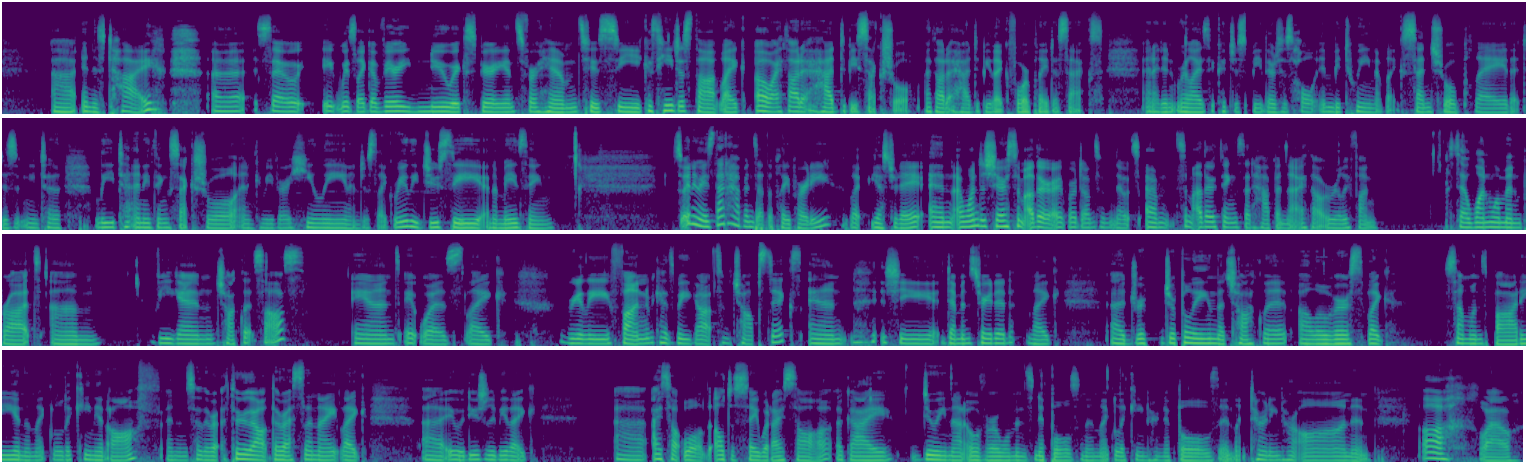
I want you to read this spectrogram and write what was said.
uh, in his tie. Uh, so it was like a very new experience for him to see because he just thought like, oh, I thought it had to be sexual. I thought it had to be like foreplay to sex, and I didn't realize it could just be there's this whole in between of like sensual play that doesn't need to lead to anything sexual and can be very healing and just like really juicy and amazing. So, anyways, that happens at the play party like yesterday, and I wanted to share some other. I wrote down some notes. Um, some other things that happened that I thought were really fun. So one woman brought um, vegan chocolate sauce, and it was like really fun because we got some chopsticks, and she demonstrated like uh, drip drippling the chocolate all over like someone's body, and then like licking it off, and so the, throughout the rest of the night, like uh, it would usually be like. Uh, I saw, well, I'll just say what I saw a guy doing that over a woman's nipples and then like licking her nipples and like turning her on. And oh, wow.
